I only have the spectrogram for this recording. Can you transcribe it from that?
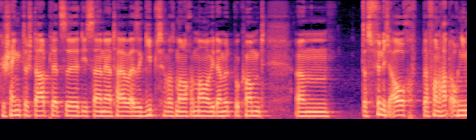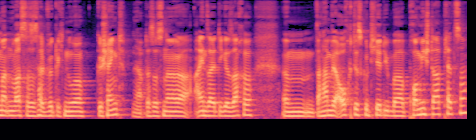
geschenkte Startplätze, die es dann ja teilweise gibt, was man auch immer mal wieder mitbekommt, ähm, das finde ich auch, davon hat auch niemanden was, das ist halt wirklich nur geschenkt. Ja. Das ist eine einseitige Sache. Ähm, dann haben wir auch diskutiert über Promi-Startplätze,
